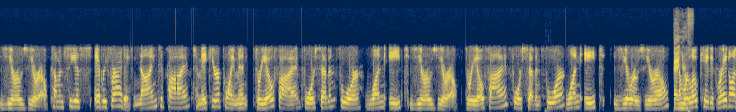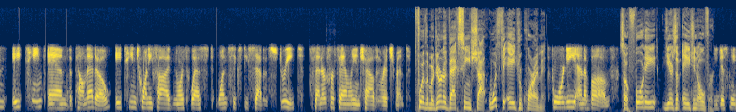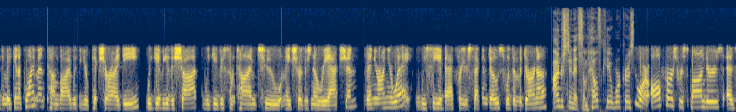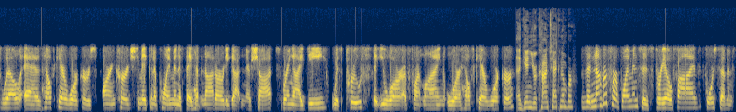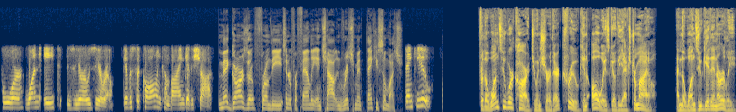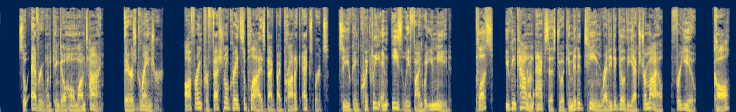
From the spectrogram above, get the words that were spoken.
1800. Come and see us every Friday, 9 to 5 to make your appointment 305 474 1800. 305 474 1800. And we're located right on 18th and the Palmetto, 1825 Northwest 167th Street, Center for Family and Child Enrichment. For the Moderna vaccine shot, what's the age requirement? 40 and above. So 40 years of age and over. You just need to make an appointment, come by with your picture ID. We give you the shot. We give you some time to make sure there's no reaction. Then you're on your way. We see you back for your second dose with the Moderna. I understand that some healthcare workers who are all first responders as well as healthcare workers are encouraged to make an appointment if they have not already gotten their shots. Bring ID with proof that you are a frontline or healthcare worker. Again, your contact number? The number for appointments is 305 474 1800. Give us a call and come by and get a shot. Meg Garza from the Center for Family and Child Enrichment, thank you so much. Thank you. For the ones who work hard to ensure their crew can always go the extra mile, and the ones who get in early so everyone can go home on time, there's Grainger, offering professional grade supplies backed by product experts so you can quickly and easily find what you need. Plus, you can count on access to a committed team ready to go the extra mile for you. Call,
